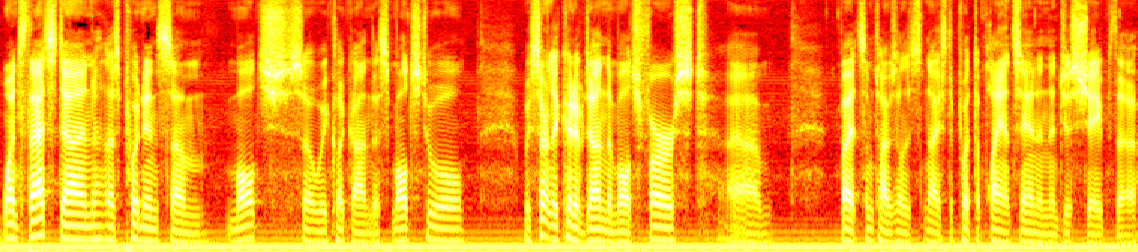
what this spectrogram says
Once that's done, let's put in some mulch. So we click on this mulch tool. We certainly could have done the mulch first, um, but sometimes it's nice to put the plants in and then just shape the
